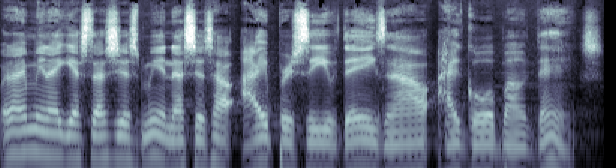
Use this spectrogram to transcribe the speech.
But I mean, I guess that's just me, and that's just how I perceive things and how I go about things.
